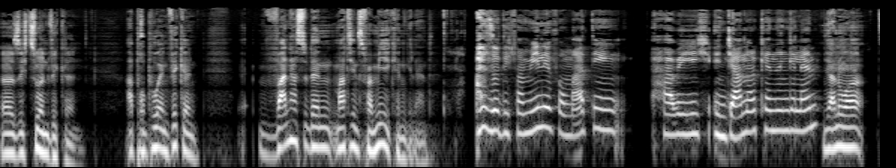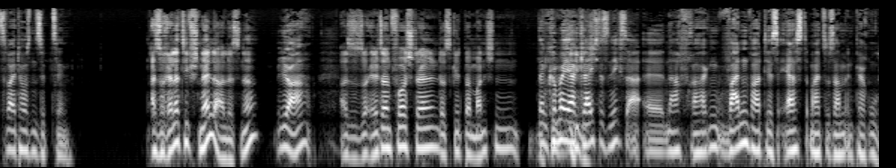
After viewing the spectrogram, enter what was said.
äh, sich zu entwickeln. Apropos entwickeln. Wann hast du denn Martins Familie kennengelernt? Also die Familie von Martin habe ich im Januar kennengelernt. Januar 2017. Also relativ schnell alles, ne? Ja. Also so Eltern vorstellen, das geht bei manchen. Dann können wir ja gleich das nächste äh, nachfragen. Wann wart ihr das erste Mal zusammen in Peru?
